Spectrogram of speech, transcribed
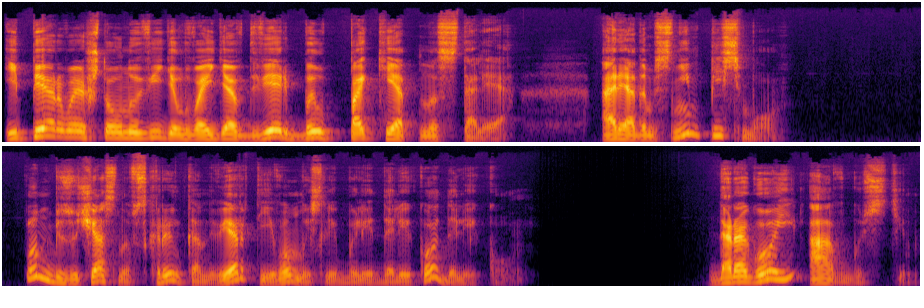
И первое, что он увидел, войдя в дверь, был пакет на столе, а рядом с ним письмо. Он безучастно вскрыл конверт, его мысли были далеко-далеко. «Дорогой Августин!»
